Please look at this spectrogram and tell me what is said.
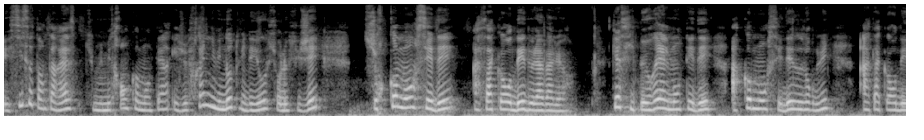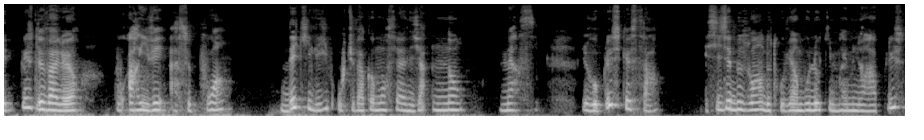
Et si ça t'intéresse, tu me mettras en commentaire et je ferai une autre vidéo sur le sujet sur comment s'aider à s'accorder de la valeur. Qu'est-ce qui peut réellement t'aider à commencer dès aujourd'hui à t'accorder plus de valeur pour arriver à ce point d'équilibre où tu vas commencer à dire non, merci. Je vaux plus que ça. Et si j'ai besoin de trouver un boulot qui me rémunérera plus,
